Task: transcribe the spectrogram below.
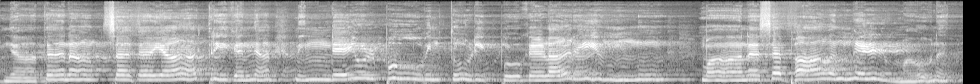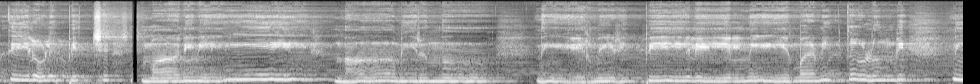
അജ്ഞാതനാം സഹയാത്രികൻ ഞാൻ നിന്റെ ഉൾപൂവിൻ തുടിപ്പുകളറിയുന്നു. മാനസഭാവങ്ങൾ മൗനത്തിലൊളിപ്പിച്ച് മാനിനി നാമിരുന്നു. നീർമിഴിപ്പീലിയിൽ നീർമണി തുളുമ്പി നീ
